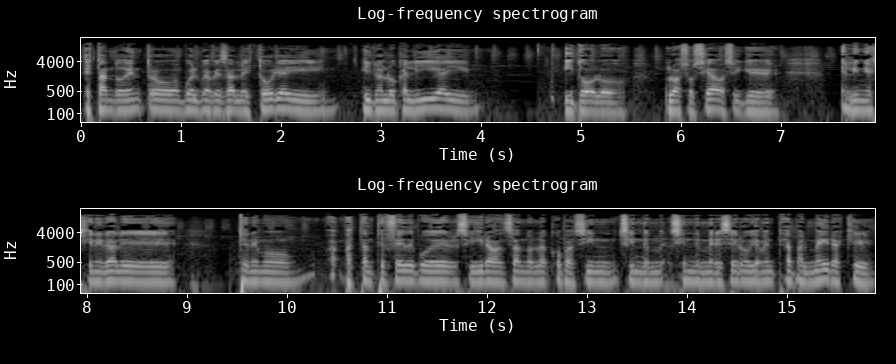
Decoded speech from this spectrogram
estando dentro vuelve a pesar la historia y, y la localía y, y todo lo, lo, asociado, así que en líneas generales tenemos bastante fe de poder seguir avanzando en la Copa sin, sin, sin desmerecer obviamente a Palmeiras, que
